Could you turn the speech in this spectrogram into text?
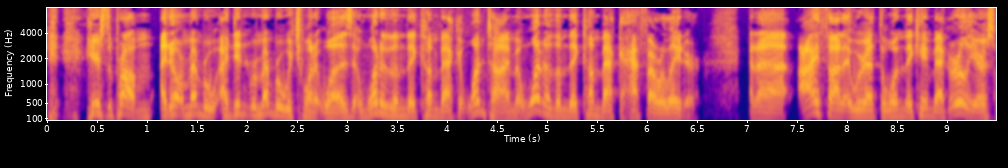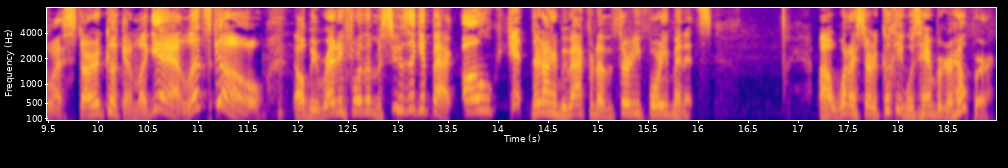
Here's the problem. I don't remember. I didn't remember which one it was. And one of them they come back at one time, and one of them they come back a half hour later. And uh, I thought we were at the one they came back earlier, so I started cooking. I'm like, yeah, let's go. I'll be ready for them as soon as I get back. Oh shit, they're not gonna be back for another 30, 40 minutes. Uh, what I started cooking was hamburger helper.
